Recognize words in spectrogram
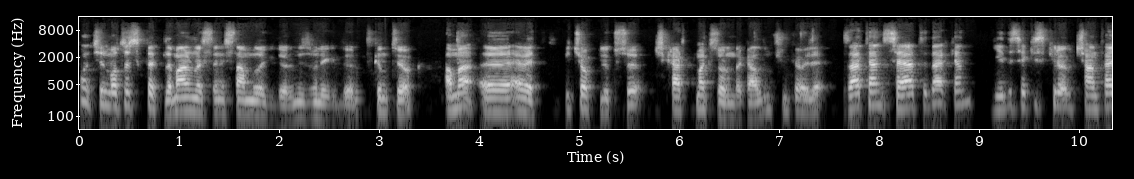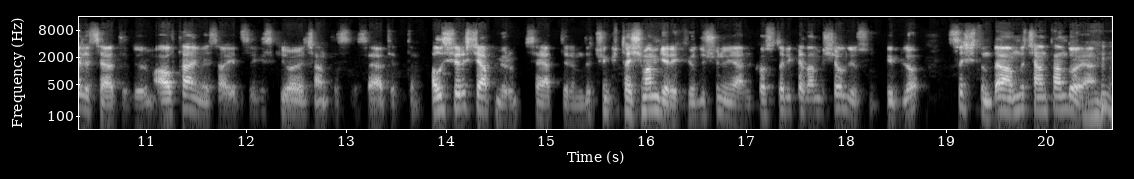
Onun için motosikletle Marmaris'ten İstanbul'a gidiyorum, İzmir'e gidiyorum. Sıkıntı yok. Ama e, evet birçok lüksü çıkartmak zorunda kaldım. Çünkü öyle zaten seyahat ederken 7-8 kilo bir çantayla seyahat ediyorum. 6 ay mesela 7-8 kilo ile çantası seyahat ettim. Alışveriş yapmıyorum seyahatlerimde. Çünkü taşımam gerekiyor. Düşünün yani. Costa Rica'dan bir şey alıyorsun. Biblo. Sıçtın. Devamlı çantanda o yani.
